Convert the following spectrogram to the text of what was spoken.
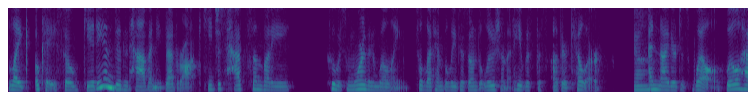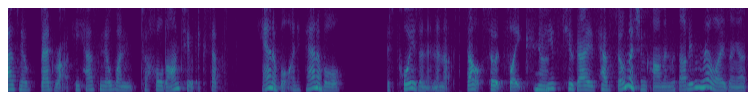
like, okay, so Gideon didn't have any bedrock. He just had somebody who was more than willing to let him believe his own delusion that he was this other killer. yeah. And neither does Will. Will has no bedrock. He has no one to hold on to except Hannibal. And Hannibal is poison in and of itself. So it's like Yeah. these two guys have so much in common without even realizing it.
